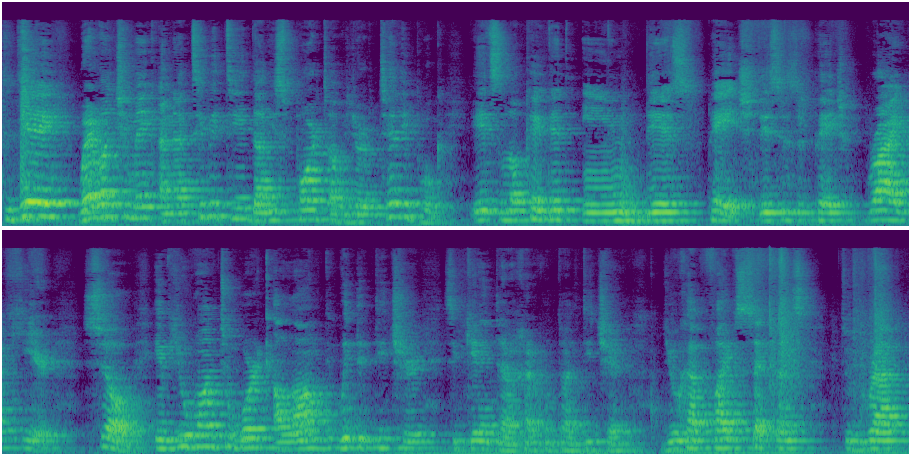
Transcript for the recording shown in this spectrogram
today we're going to make an activity that is part of your teddy book. It's located in this page. This is the page right here. So, if you want to work along with the teacher, si quieren trabajar junto al teacher, you have five seconds to grab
